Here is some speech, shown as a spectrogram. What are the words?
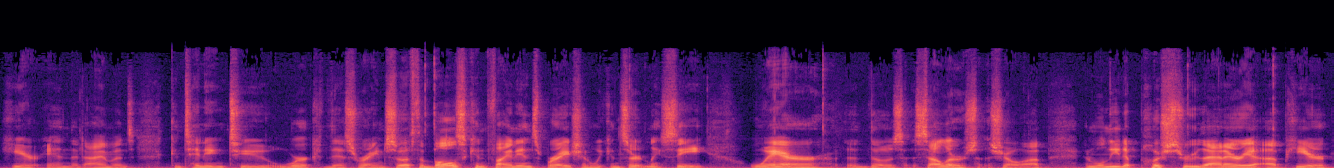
here in the diamonds, continuing to work this range. So if the bulls can find inspiration, we can certainly see where those sellers show up, and we'll need to push through that area up here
